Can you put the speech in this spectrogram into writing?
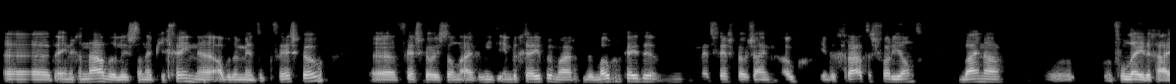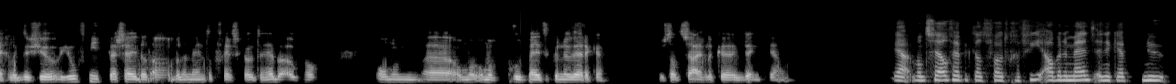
Het enige nadeel is, dan heb je geen abonnement op Fresco. Fresco is dan eigenlijk niet inbegrepen, maar de mogelijkheden met Fresco zijn ook in de gratis variant bijna volledig eigenlijk. Dus je, je hoeft niet per se dat abonnement op Fresco te hebben ook nog om, uh, om, om er goed mee te kunnen werken. Dus dat is eigenlijk, uh, ik denk, ja. Ja, want zelf heb ik dat fotografieabonnement en ik heb nu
